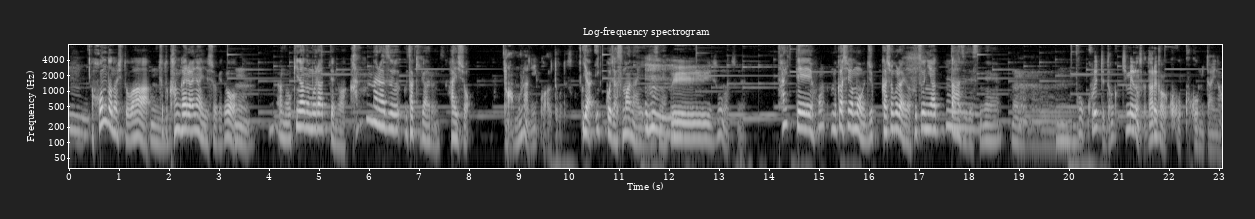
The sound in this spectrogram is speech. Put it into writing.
うん。本土の人はうん、ちょっと考えられないでしょうけど、うん。あの、沖縄の村っていうのは必ず歌木があるんです。廃所。あ、村に一個あるってことですか？いや、一個じゃ済まないですね。うんへえ、そうなんですね。大抵ほん、昔はもう10箇所ぐらいは普通にあったはずですね。ううんん。ここれってなんか決めるんですか？誰かがここ、ここみたいな。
